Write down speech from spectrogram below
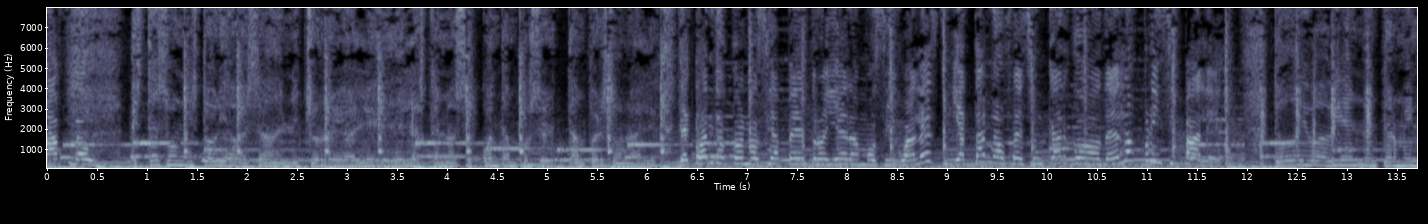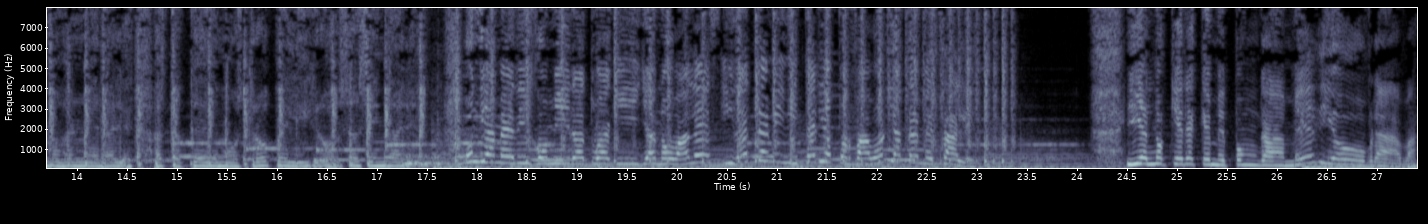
Más flow. Esta es una historia basada en hechos reales, de las que no se cuentan por ser tan personales. De cuando conocí a Petro y éramos iguales, y hasta me ofreció un cargo de los principales. Todo iba bien en términos generales, hasta que demostró peligrosas señales. Un día me dijo, mira, tú aquí ya no vales, y de este ministerio, por favor, ya te me sales. Y él no quiere que me ponga medio brava,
